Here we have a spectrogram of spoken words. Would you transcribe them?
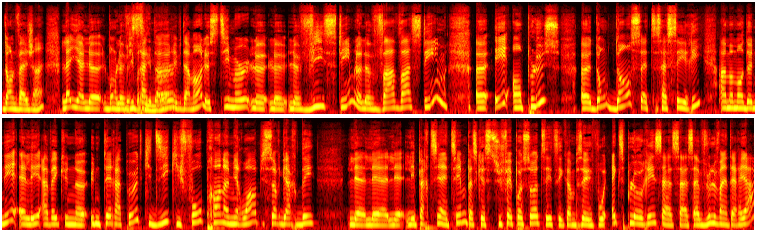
dans le vagin. Là, il y a le bon le, Le vibrateur steamer. évidemment, le steamer, le le, le V steam, le, le Vava steam, Euh, et en plus euh, donc dans cette sa série, à un moment donné, elle est avec une une thérapeute qui dit qu'il faut prendre un miroir puis se regarder le- le- le- les parties intimes parce que si tu fais pas ça, c'est comme il faut explorer sa, sa, sa vulve intérieure.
